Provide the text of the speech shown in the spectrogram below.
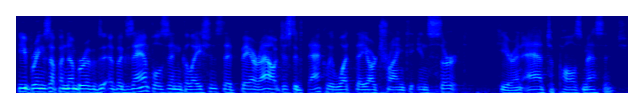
He brings up a number of, of, examples in Galatians that bear out just exactly what they are trying to insert here and add to Paul's message.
